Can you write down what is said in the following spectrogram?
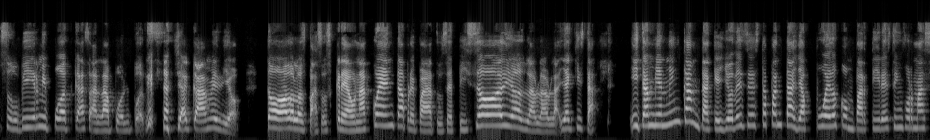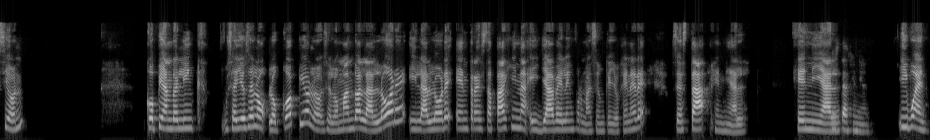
subir mi podcast al Apple Podcast? Y acá me dio todos los pasos. Crea una cuenta, prepara tus episodios, bla, bla, bla. Y aquí está. Y también me encanta que yo desde esta pantalla puedo compartir esta información copiando el link. O sea, yo se lo, lo copio, lo, se lo mando a la Lore y la Lore entra a esta página y ya ve la información que yo generé. O sea, está genial. Genial. Está genial. Y bueno,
